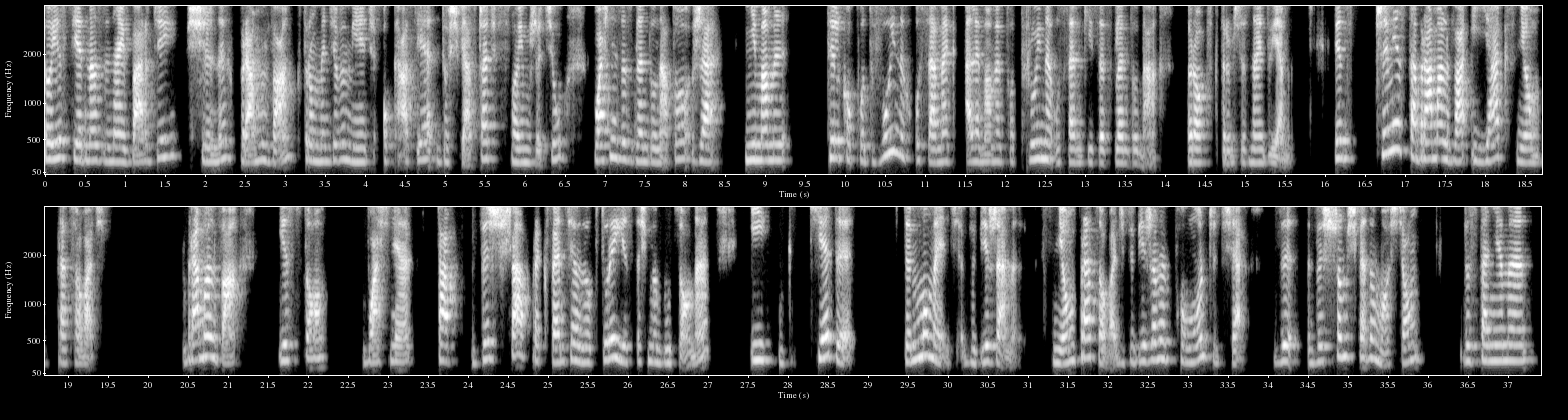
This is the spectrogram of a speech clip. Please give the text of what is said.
To jest jedna z najbardziej silnych bram lwa, którą będziemy mieć okazję doświadczać w swoim życiu, właśnie ze względu na to, że nie mamy tylko podwójnych ósemek, ale mamy potrójne ósemki ze względu na rok, w którym się znajdujemy. Więc czym jest ta brama lwa i jak z nią pracować? Brama lwa jest to właśnie ta wyższa frekwencja, do której jesteśmy budzone i kiedy w tym momencie wybierzemy z nią pracować, wybierzemy połączyć się z wyższą świadomością, dostaniemy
